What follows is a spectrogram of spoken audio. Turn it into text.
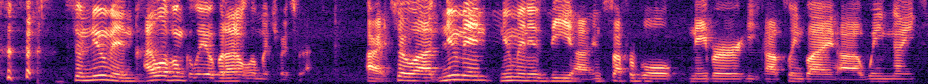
so Newman, I love Uncle Leo, but I don't love my choice for that. All right, so uh, Newman, Newman is the uh, insufferable neighbor, he, uh, played by uh, Wayne Knight.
